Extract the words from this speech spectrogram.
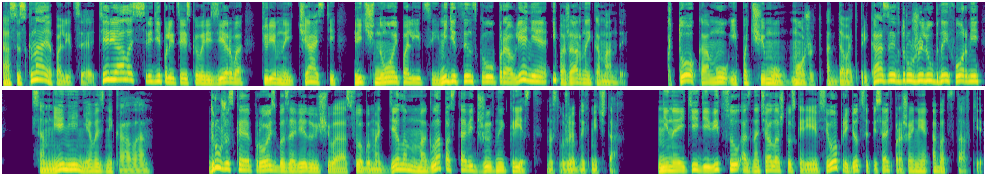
А сыскная полиция терялась среди полицейского резерва, тюремной части, речной полиции, медицинского управления и пожарной команды. Кто, кому и почему может отдавать приказы в дружелюбной форме, сомнений не возникало. Дружеская просьба заведующего особым отделом могла поставить жирный крест на служебных мечтах. Не найти девицу означало, что, скорее всего, придется писать прошение об отставке.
